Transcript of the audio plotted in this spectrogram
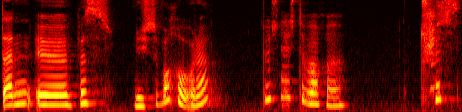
Dann äh, bis nächste Woche, oder? Bis nächste Woche. Tschüss.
